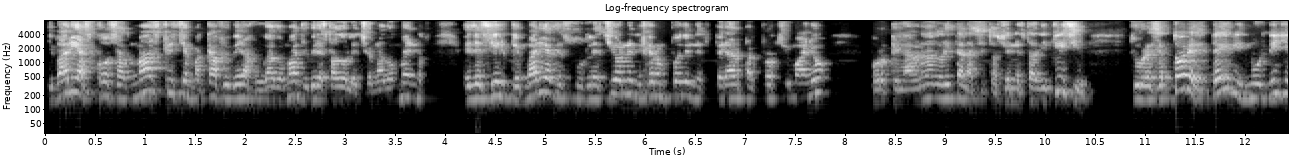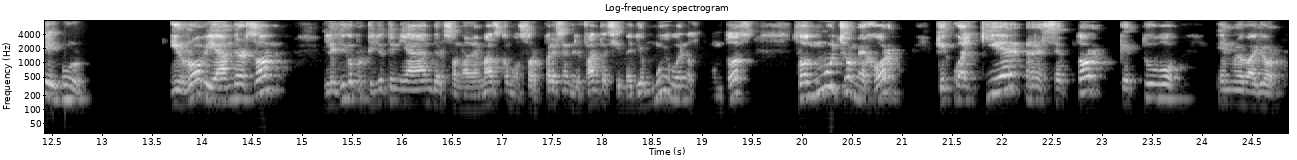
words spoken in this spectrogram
y varias cosas más, Christian McCaffrey hubiera jugado más y hubiera estado lesionado menos. Es decir, que varias de sus lesiones dijeron pueden esperar para el próximo año, porque la verdad ahorita la situación está difícil. Sus receptores, David Moore, DJ Moore y Robbie Anderson, les digo porque yo tenía a Anderson además como sorpresa en el fantasy, me dio muy buenos puntos, son mucho mejor que cualquier receptor que tuvo en Nueva York.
